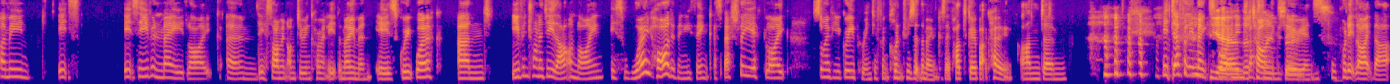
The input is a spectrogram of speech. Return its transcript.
I mean, it's it's even made like um the assignment I'm doing currently at the moment is group work and even trying to do that online is way harder than you think, especially if like some of your group are in different countries at the moment because they've had to go back home and um it definitely makes for Yeah, an the interesting time experience. zones. We'll put it like that.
